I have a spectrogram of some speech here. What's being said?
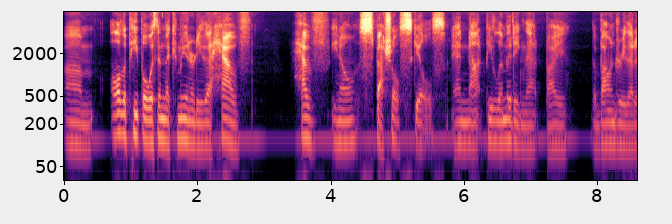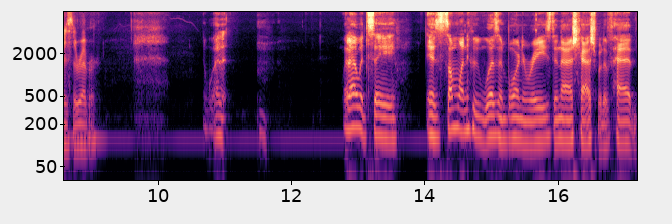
um, all the people within the community that have have you know special skills and not be limiting that by the boundary that is the river What what I would say is someone who wasn't born and raised in Oshkosh but have had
